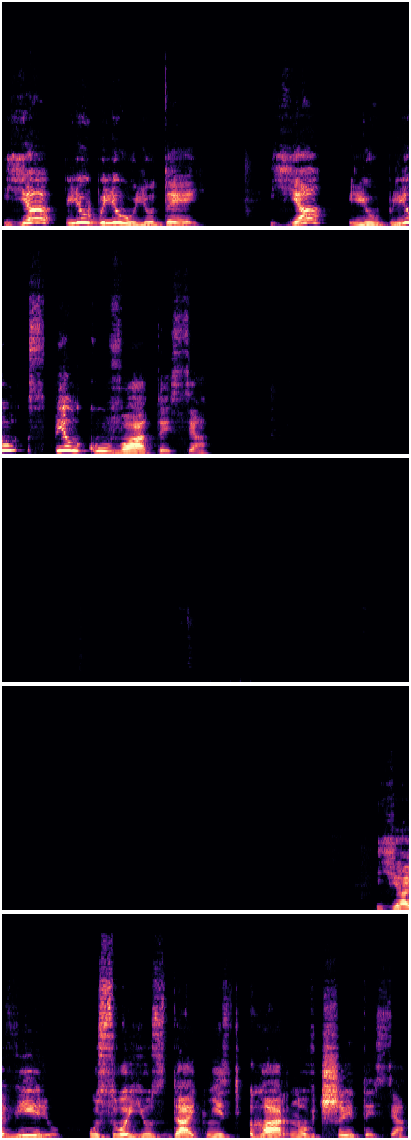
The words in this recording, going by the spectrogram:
Я люблю людей. Я люблю спілкуватися. Я вірю у свою здатність гарно вчитися.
